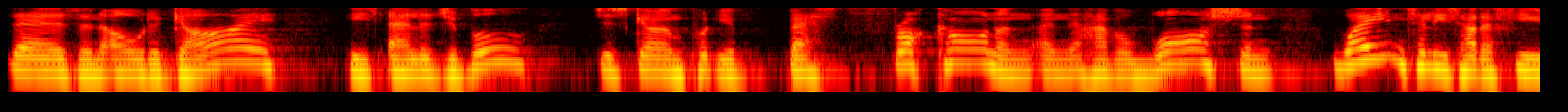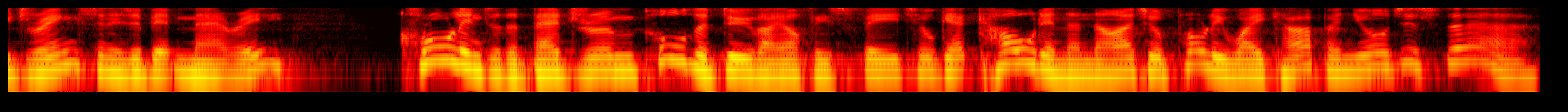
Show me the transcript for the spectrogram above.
There's an older guy, he's eligible. Just go and put your best frock on and, and have a wash and wait until he's had a few drinks and is a bit merry. Crawl into the bedroom, pull the duvet off his feet. He'll get cold in the night. He'll probably wake up and you're just there.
